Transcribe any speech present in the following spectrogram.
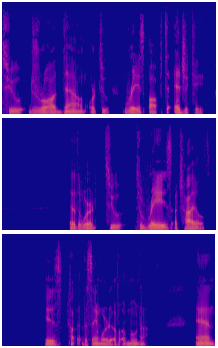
to draw down or to raise up, to educate uh, the word to to raise a child is the same word of, of muna. And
